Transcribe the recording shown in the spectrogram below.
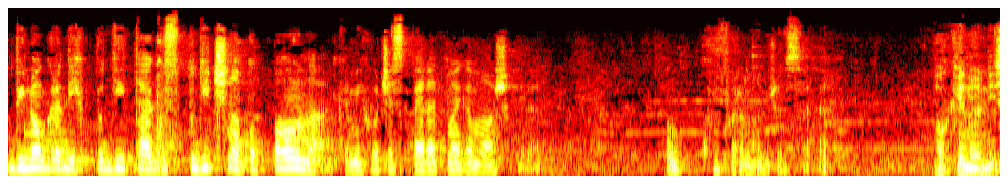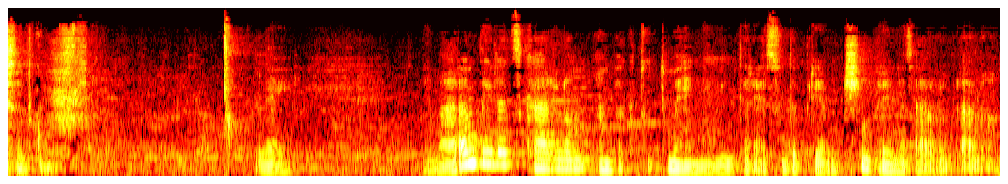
vinogradih podi ta gospodična popolna, ki mi hoče speljati mojega moškega. Poln kufar imam že vsega. Ok, no nisem tako mislil. Lej, ne maram delati s Karlom, ampak tudi meni je v interesu, da prijem čim prej nazaj v Ljubljano.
